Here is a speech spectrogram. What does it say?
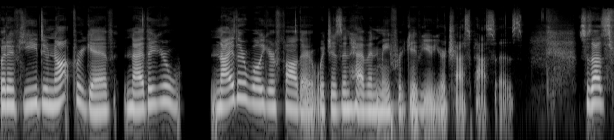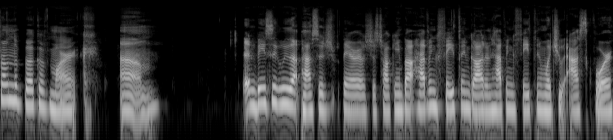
But if ye do not forgive, neither your neither will your Father which is in heaven may forgive you your trespasses. So that's from the book of Mark. Um, and basically that passage there is just talking about having faith in God and having faith in what you ask for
